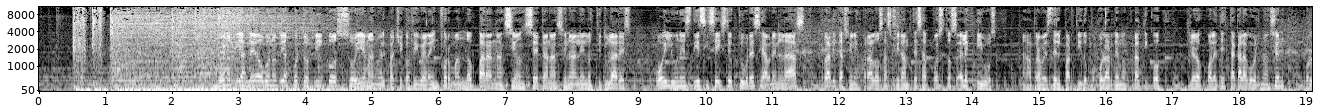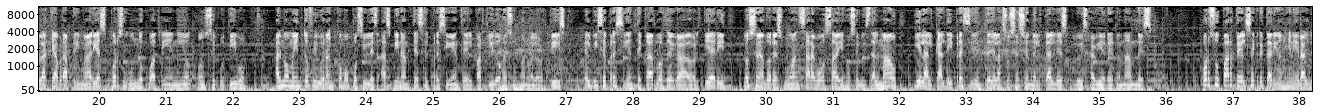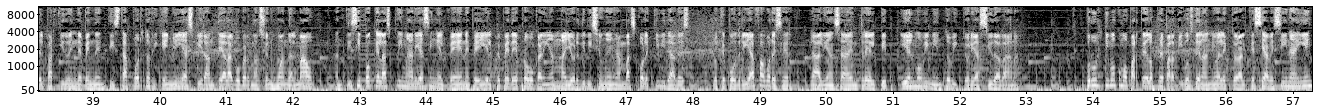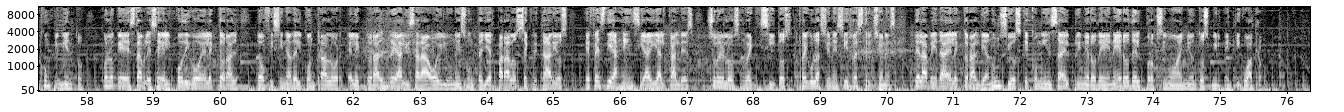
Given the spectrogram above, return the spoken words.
Buenos días, Leo. Buenos días, Puerto Rico. Soy Emanuel Pacheco Rivera informando para Nación Z Nacional en los titulares. Hoy lunes 16 de octubre se abren las radicaciones para los aspirantes a puestos electivos a través del Partido Popular Democrático, entre los cuales destaca la gobernación, por la que habrá primarias por segundo cuatrienio consecutivo. Al momento figuran como posibles aspirantes el presidente del partido Jesús Manuel Ortiz, el vicepresidente Carlos Delgado Altieri, los senadores Juan Zaragoza y José Luis Dalmau y el alcalde y presidente de la Asociación de Alcaldes Luis Javier Hernández. Por su parte, el secretario general del Partido Independentista puertorriqueño y aspirante a la gobernación Juan Dalmau anticipó que las primarias en el PNP y el PPD provocarían mayor división en ambas colectividades, lo que podría favorecer la alianza entre el PIB y el movimiento Victoria Ciudadana. Por último, como parte de los preparativos del año electoral que se avecina y en cumplimiento con lo que establece el Código Electoral, la Oficina del Contralor Electoral realizará hoy lunes un taller para los secretarios, jefes de agencia y alcaldes sobre los requisitos, regulaciones y restricciones de la veda electoral de anuncios que comienza el primero de enero del próximo año 2024.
